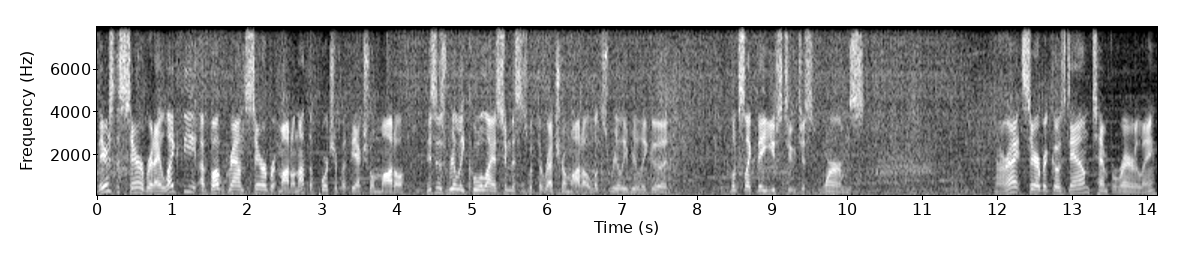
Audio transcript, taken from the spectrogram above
There's the Cerebrate. I like the above-ground Cerebrate model. Not the portrait, but the actual model. This is really cool. I assume this is with the retro model. Looks really, really good. Looks like they used to, just worms. All right, Cerebrate goes down temporarily.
